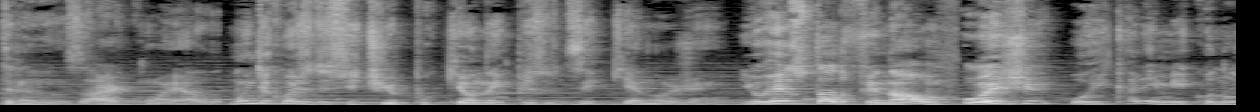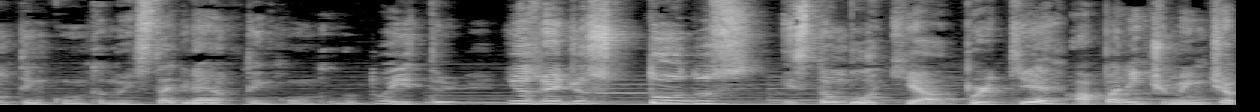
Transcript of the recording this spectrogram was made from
transar com ela. Muita coisa desse tipo que eu nem preciso dizer que é nojento. E o resultado final, hoje o Ricari Mico não tem conta no Instagram, tem conta no Twitter e os vídeos todos estão bloqueados. Porque aparentemente a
